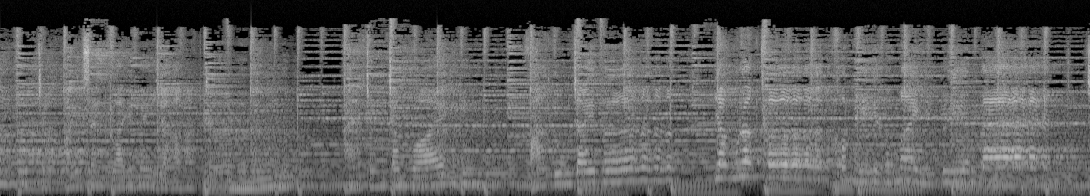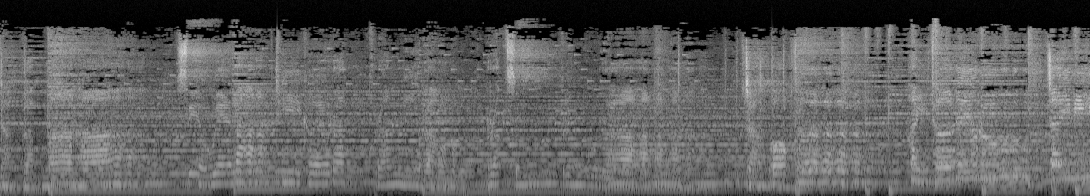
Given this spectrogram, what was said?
จะไปแสนไกลไม่อยากเจอ แต่จงจำไว้ฝากดวงใจเพ้อยังรักเธอ คนเดียวไม่เปลี่ยนแปลงจะกลับมาหา เสียเวลาที่เคยรักครั้งนี้เรารักซึ้งตรึงอุรา จะบอกเธอ ให้เธอได้รู้ ใจนี้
